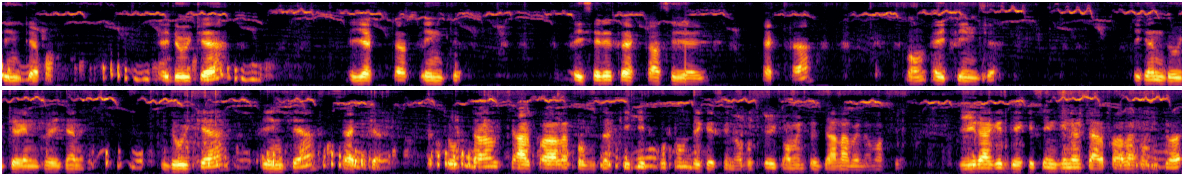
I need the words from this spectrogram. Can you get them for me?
তিনটে পা এই দুইটা, এই একটা তিনটে। এই সাইডে তো একটা আছে, এই একটা এবং এই তিনটে। এখানে দুইটা কিন্তু এখানে। দুইটা, তিনটা, চারটা। টোটাল চার পাওয়ালা কবুতর। কি কি প্রথম দেখেছেন? অবশ্যই কমেন্টে জানাবেন আমাকে। এর আগে দেখেছেন কিনা চার পাওয়ালা কবুতর?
